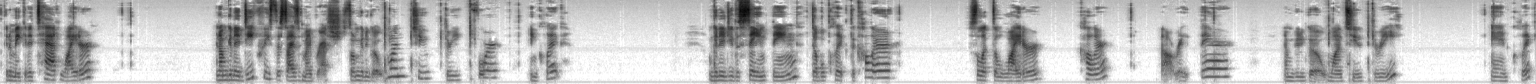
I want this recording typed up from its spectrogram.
I'm going to make it a tad lighter. And I'm going to decrease the size of my brush. So I'm going to go one, two, three, four, and click. I'm going to do the same thing, double click the color, select a lighter color, about right there. I'm going to go one, two, three, and click.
